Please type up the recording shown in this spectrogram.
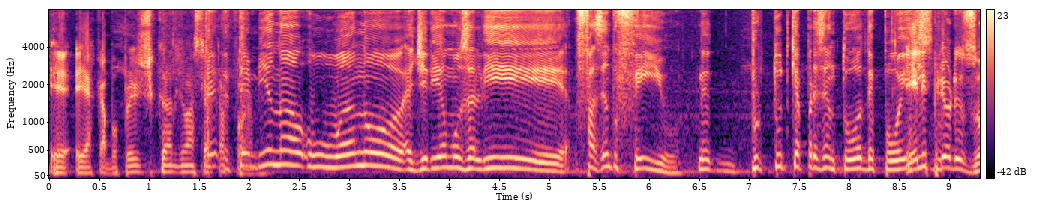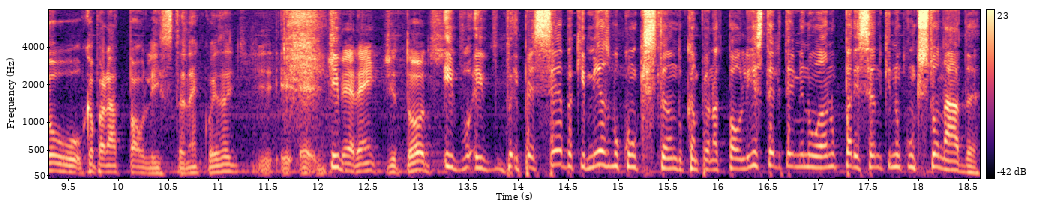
e, e, acabou prejudicando de uma certa Ter, forma. Termina o ano, eh, diríamos ali, fazendo feio, né, por tudo que apresentou depois. Ele priorizou o Campeonato Paulista, né? Coisa de, é, diferente de todos. E, e, perceba que mesmo conquistando o Campeonato Paulista, ele termina o ano parecendo que não conquistou nada.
